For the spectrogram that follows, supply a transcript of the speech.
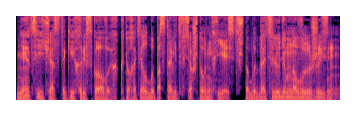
Нет сейчас таких рисковых, кто хотел бы поставить все, что у них есть, чтобы дать людям новую жизнь.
